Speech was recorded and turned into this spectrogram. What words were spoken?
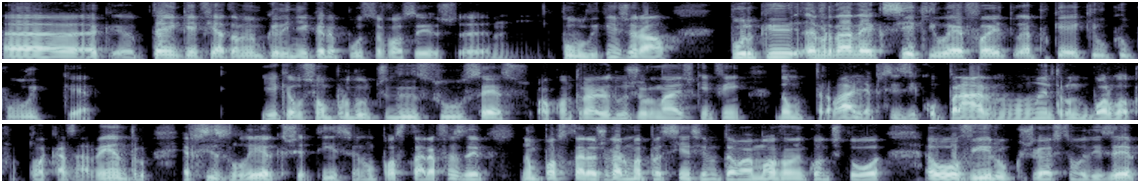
Uh, têm que enfiar também um bocadinho a carapuça, vocês, uh, público em geral, porque a verdade é que se aquilo é feito, é porque é aquilo que o público quer. E aqueles são produtos de sucesso, ao contrário dos jornais que, enfim, dão-me trabalho, é preciso ir comprar, não entram de borla pela casa adentro, é preciso ler, que chatice, eu não posso estar a fazer, não posso estar a jogar uma paciência no telemóvel enquanto estou a, ouvir o que os gajos estão a dizer.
